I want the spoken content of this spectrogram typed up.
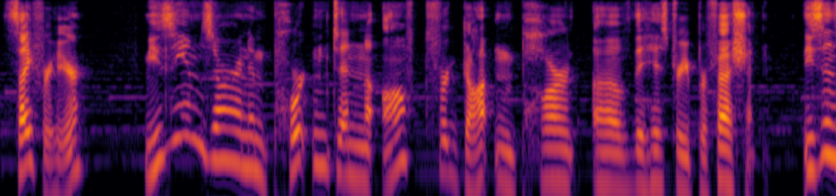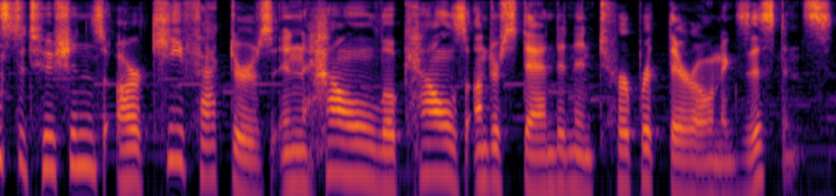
Cypher here. Museums are an important and oft forgotten part of the history profession. These institutions are key factors in how locales understand and interpret their own existence.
